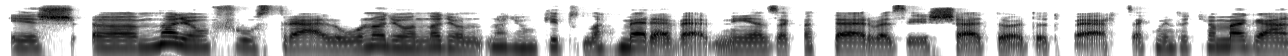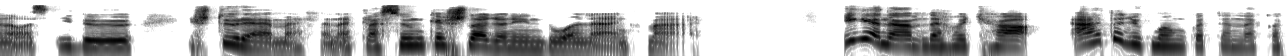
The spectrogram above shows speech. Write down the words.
és nagyon frusztráló, nagyon-nagyon nagyon ki tudnak merevedni ezek a tervezéssel töltött percek, mint hogyha megállna az idő, és türelmetlenek leszünk, és nagyon indulnánk már. Igen ám, de hogyha átadjuk magunkat ennek a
